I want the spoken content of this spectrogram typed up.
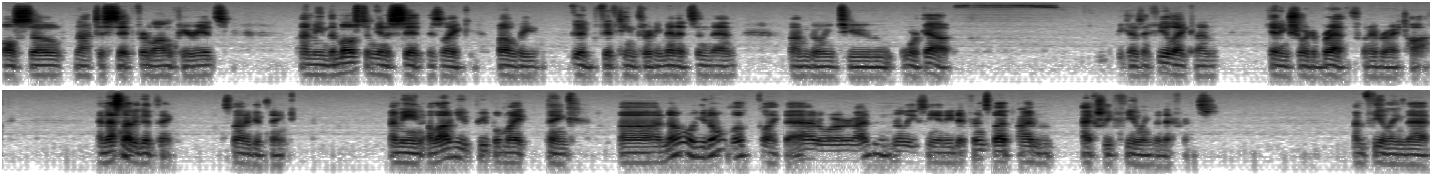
also not to sit for long periods. I mean, the most I'm going to sit is like probably good 15 30 minutes, and then I'm going to work out because I feel like I'm getting short of breath whenever I talk. And that's not a good thing. It's not a good thing. I mean, a lot of you people might think, uh, no, you don't look like that, or I didn't really see any difference, but I'm actually feeling the difference. I'm feeling that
